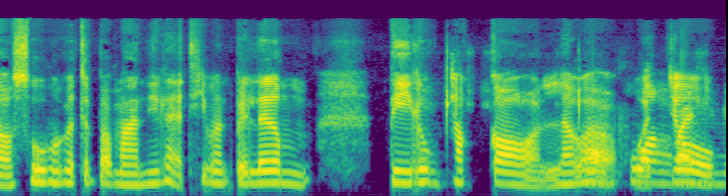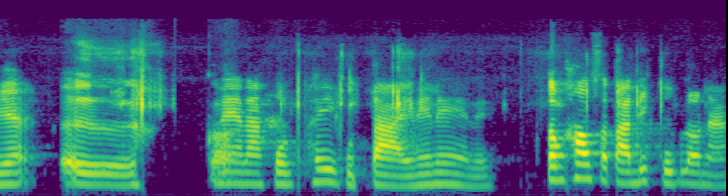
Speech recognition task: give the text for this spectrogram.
ต่อสู้มันก็จะประมาณนี้แหละที่มันไปเริ่มตีลูกจอกก่อนแล้วก็พ่หัวโจกไปอีกทีเนี้ยเออก็ในอนาคตพระเอกกูตายแน่ๆเลย ต้องเข้า study group แล้วนะ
